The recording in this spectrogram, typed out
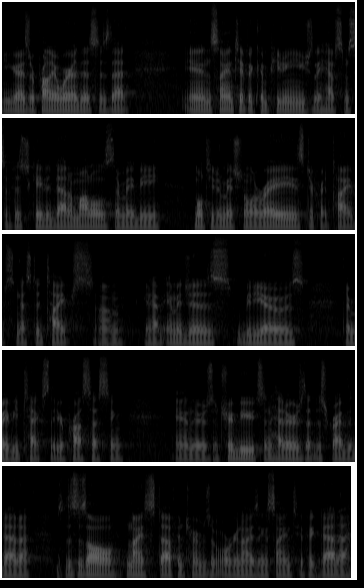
you guys are probably aware of this, is that in scientific computing, you usually have some sophisticated data models. There may be multidimensional arrays, different types, nested types. Um, you can have images, videos. There may be text that you're processing. And there's attributes and headers that describe the data. So this is all nice stuff in terms of organizing scientific data.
